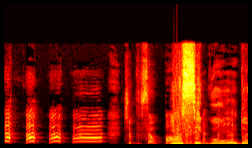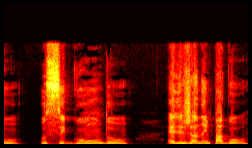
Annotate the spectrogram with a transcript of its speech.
Tipo, seu E pobre. o segundo, o segundo, ele já nem pagou.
